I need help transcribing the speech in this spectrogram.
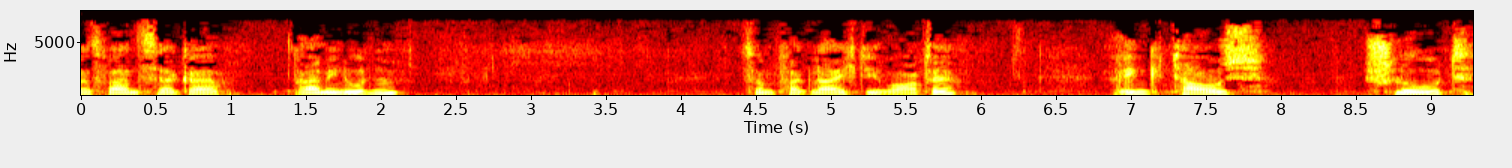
Das waren circa drei Minuten. Zum Vergleich die Worte Ringtausch, Schlot,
